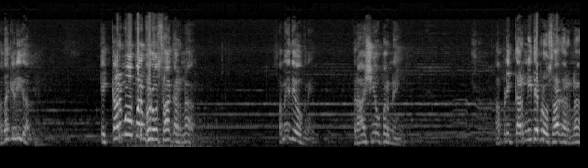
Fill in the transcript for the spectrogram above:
ਪਤਾ ਕਿਹੜੀ ਗੱਲ? ਕਿ ਕਰਮੋਂ ਪਰ ਭਰੋਸਾ ਕਰਨਾ ਸਮਝਦੇ ਹੋ ਕਿ ਨਹੀਂ ਰਾਸ਼ੀਆਂ ਪਰ ਨਹੀਂ ਆਪਣੀ ਕਰਨੀ ਤੇ ਭਰੋਸਾ ਕਰਨਾ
